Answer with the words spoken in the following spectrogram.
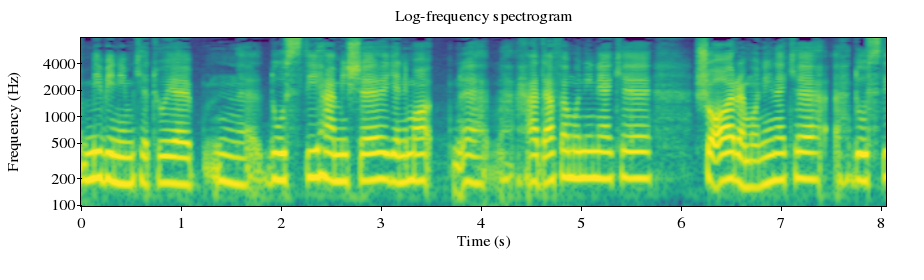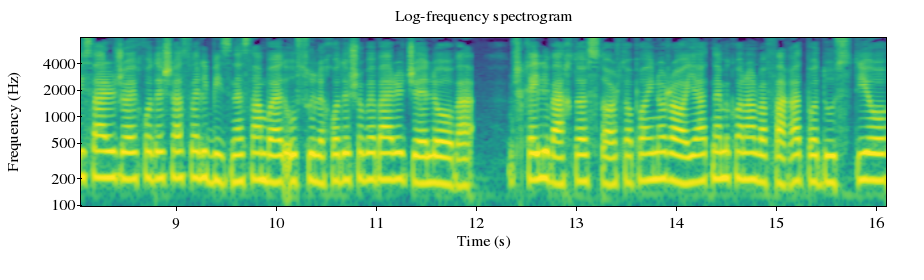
می‌بینیم که توی دوستی همیشه یعنی ما هدفمون اینه که شعارمون اینه که دوستی سر جای خودش هست ولی business هم باید اصول خودش رو ببره جلو و خیلی وقتا استارتاپ ها اینو رعایت نمی‌کنن و فقط با دوستی و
